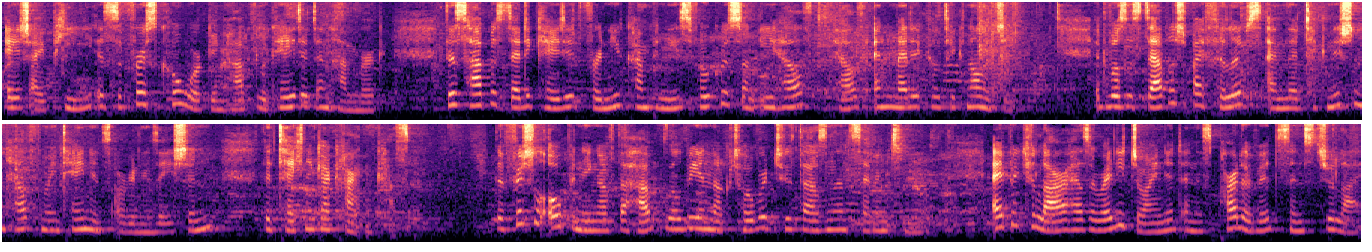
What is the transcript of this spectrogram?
HIP, is the first co-working hub located in Hamburg. This hub is dedicated for new companies focused on e-health, health and medical technology. It was established by Philips and the Technician Health Maintenance Organization, the Techniker Krankenkasse. The official opening of the hub will be in October 2017. apoQlar has already joined it and is part of it since July.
